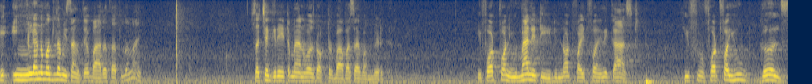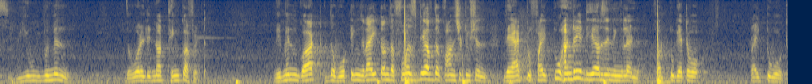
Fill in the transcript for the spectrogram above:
हे इंग्लंडमधलं मी सांगतोय भारतातलं नाही. Such a great man was doctor Babasaheb Ambedkar. He fought for humanity. He did not fight for any caste. He fought for you girls, you women. The world did not think of it. Women got the voting right on the first day of the constitution. They had to fight 200 years in England for to get a right to vote.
